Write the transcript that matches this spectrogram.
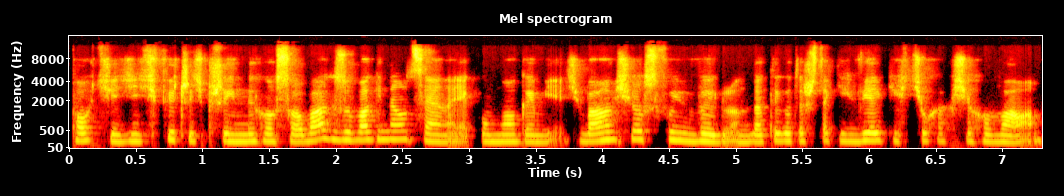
pocić i ćwiczyć przy innych osobach z uwagi na ocenę, jaką mogę mieć. Bałam się o swój wygląd, dlatego też w takich wielkich ciuchach się chowałam.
